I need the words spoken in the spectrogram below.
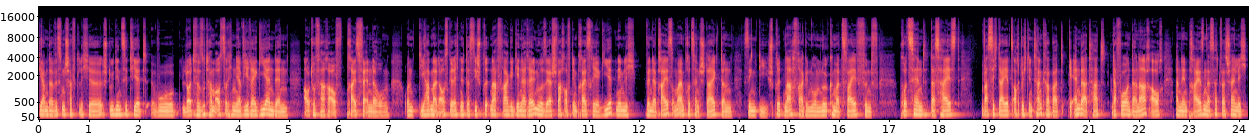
Die haben da wissenschaftliche Studien zitiert, wo Leute versucht haben auszurechnen, ja, wie reagieren denn Autofahrer auf Preisveränderungen? Und die haben halt ausgerechnet, dass die Spritnachfrage generell nur sehr schwach auf den Preis reagiert, nämlich wenn der Preis um ein Prozent steigt, dann sinkt die Spritnachfrage nur um 0,25 Prozent. Das heißt, was sich da jetzt auch durch den Tankrabatt geändert hat, davor und danach auch an den Preisen, das hat wahrscheinlich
